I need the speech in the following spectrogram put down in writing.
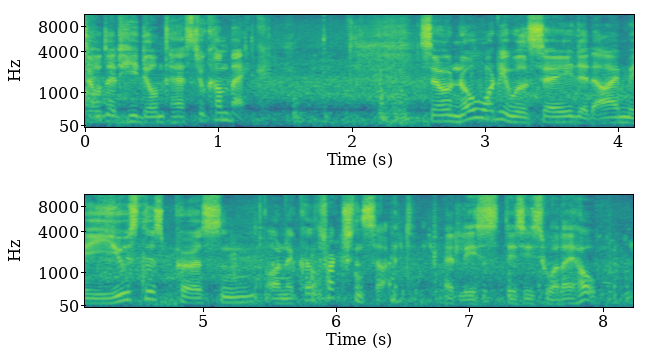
so that he don't has to come back. So nobody will say that I'm a useless person on a construction site. At least this is what I hope.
